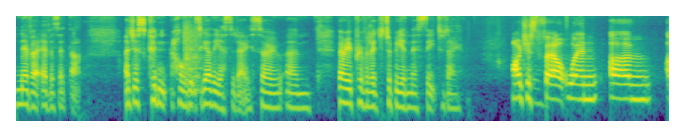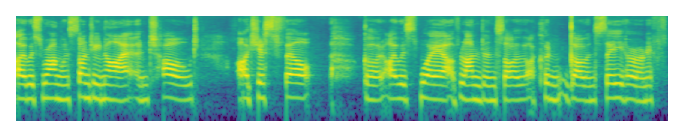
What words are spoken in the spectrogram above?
Never, ever said that. I just couldn't hold it together yesterday. So, um, very privileged to be in this seat today. I just felt when um, I was rung on Sunday night and told, I just felt, God, I was way out of London, so I couldn't go and see her. And if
